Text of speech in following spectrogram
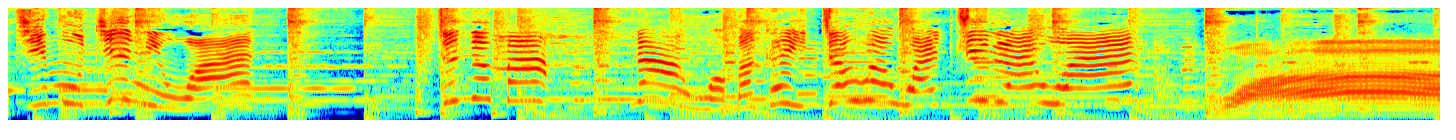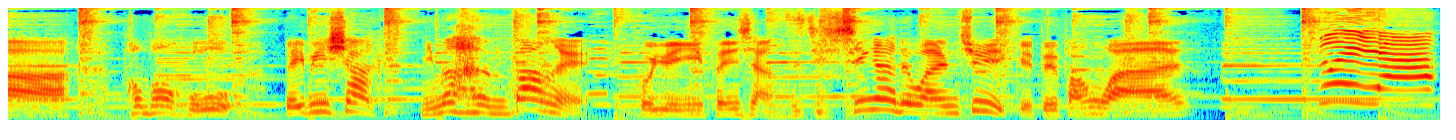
积木借你玩。真的吗？那我们可以交换玩具来玩。哇，胖胖虎、Baby Shark，你们很棒哎，会愿意分享自己心爱的玩具给对方玩。对呀，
